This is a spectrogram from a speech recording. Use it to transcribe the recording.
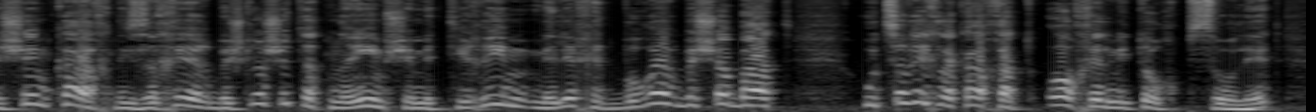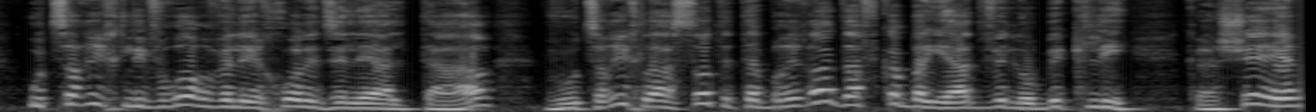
לשם כך ניזכר בשלושת התנאים שמתירים מלאכת בורר בשבת. הוא צריך לקחת אוכל מתוך פסולת, הוא צריך לברור ולאכול את זה לאלתר, והוא צריך לעשות את הברירה דווקא ביד ולא בכלי. כאשר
